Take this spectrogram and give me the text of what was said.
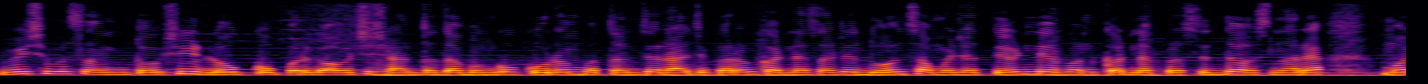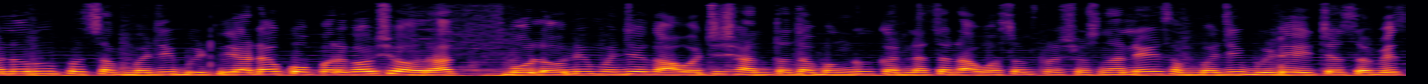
विश्वसंतोषी लोक कोपरगावाची शांतता भंग करून मतांचे राजकारण करण्यासाठी दोन समाजात तेढ निर्माण करण्यात प्रसिद्ध असणाऱ्या मनोरूप संभाजी भिडे याला कोपरगाव शहरात बोलवणे म्हणजे गावाची शांतता भंग करण्याचा डाव असून प्रशासनाने संभाजी भिडे याच्या सभेस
